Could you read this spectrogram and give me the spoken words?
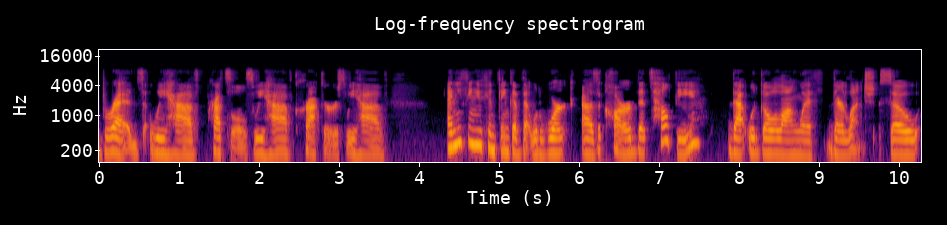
breads we have pretzels we have crackers we have anything you can think of that would work as a carb that's healthy that would go along with their lunch. So,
